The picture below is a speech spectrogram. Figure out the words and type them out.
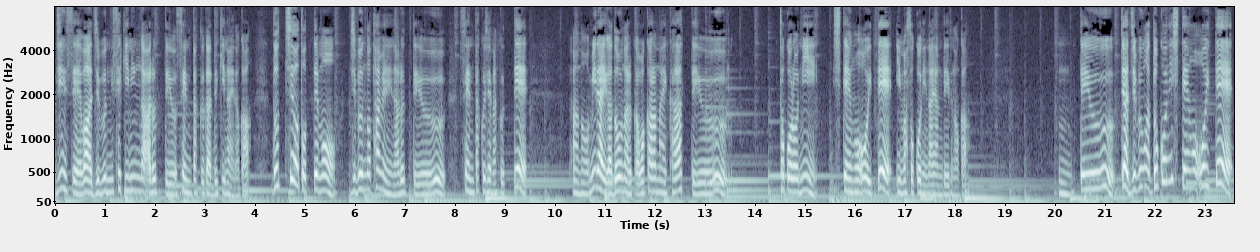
人生は自分に責任があるっていう選択ができないのかどっちをとっても自分のためになるっていう選択じゃなくってあの未来がどうなるかわからないからっていうところに視点を置いて今そこに悩んでいるのか。うん、っていう。じゃあ自分はどこに視点を置いて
